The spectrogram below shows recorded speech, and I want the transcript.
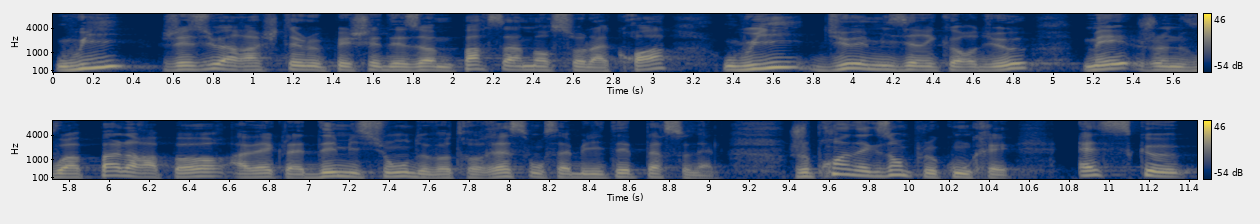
Oui, Jésus a racheté le péché des hommes par sa mort sur la croix. Oui, Dieu est miséricordieux, mais je ne vois pas le rapport avec la démission de votre responsabilité personnelle. Je prends un exemple concret. Est-ce que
